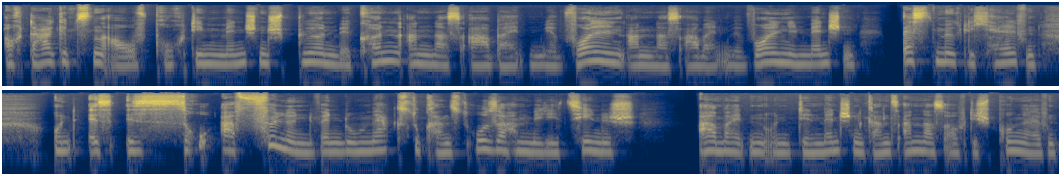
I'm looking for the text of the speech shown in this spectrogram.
auch da gibt es einen Aufbruch. Die Menschen spüren, wir können anders arbeiten, wir wollen anders arbeiten, wir wollen den Menschen bestmöglich helfen. Und es ist so erfüllend, wenn du merkst, du kannst Ursachen medizinisch arbeiten und den Menschen ganz anders auf die Sprünge helfen.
